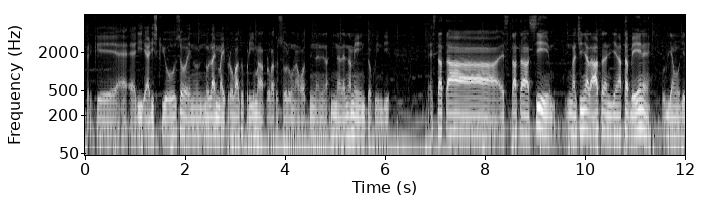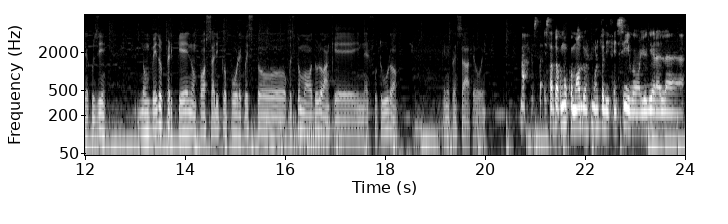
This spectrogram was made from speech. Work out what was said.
perché è, è, è, rischioso e non, non, l'hai mai provato prima l'ha provato solo una volta in, in allenamento quindi è stata, è stata sì una genialata gli è andata bene vogliamo dire così non vedo perché non possa riproporre questo, questo modulo anche nel futuro che ne pensate voi? Ma è stato comunque un modulo molto difensivo, voglio dire, il,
